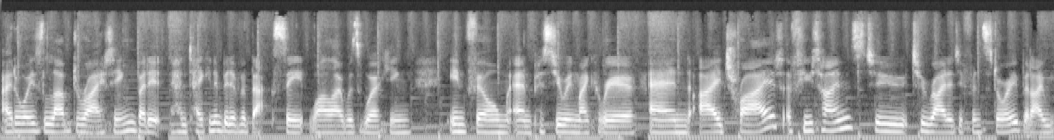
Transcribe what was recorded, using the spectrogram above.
I'd always loved writing, but it had taken a bit of a backseat while I was working in film and pursuing my career. And I tried a few times to, to write a different story, but I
